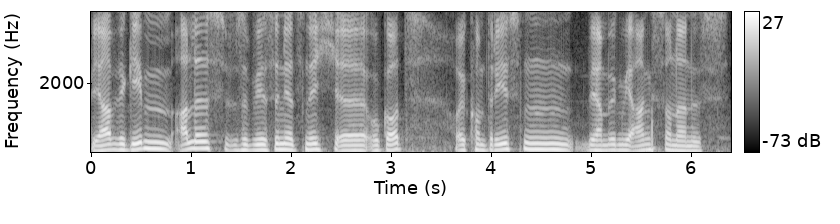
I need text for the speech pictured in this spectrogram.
ja, wir geben alles. Also wir sind jetzt nicht, äh, oh Gott, heute kommt Dresden, wir haben irgendwie Angst, sondern es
